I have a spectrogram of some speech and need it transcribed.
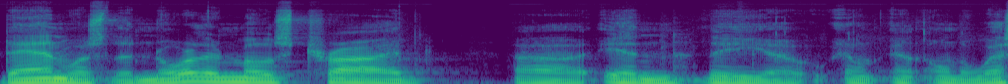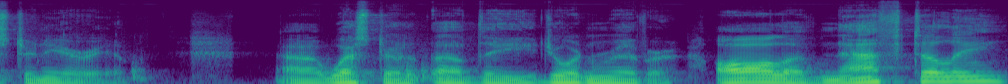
Dan was the northernmost tribe in the uh, on, on, the western area, uh, west of the Jordan River. All of Naphtali,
